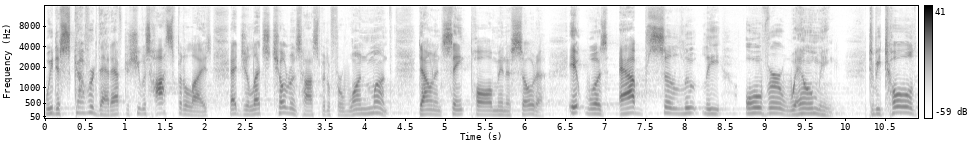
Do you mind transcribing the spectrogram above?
we discovered that after she was hospitalized at Gillette's Children's Hospital for one month down in St. Paul, Minnesota. It was absolutely overwhelming to be told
